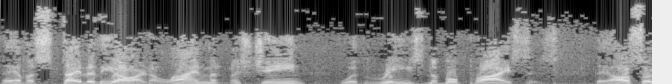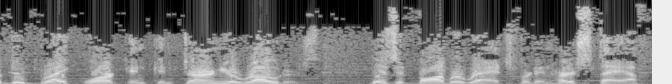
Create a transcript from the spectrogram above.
They have a state-of-the-art alignment machine with reasonable prices. They also do brake work and can turn your rotors. Visit Barbara Ratchford and her staff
